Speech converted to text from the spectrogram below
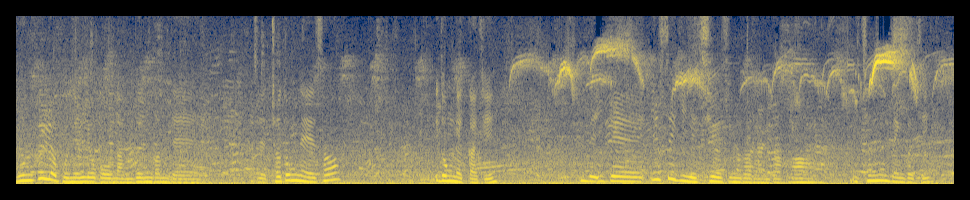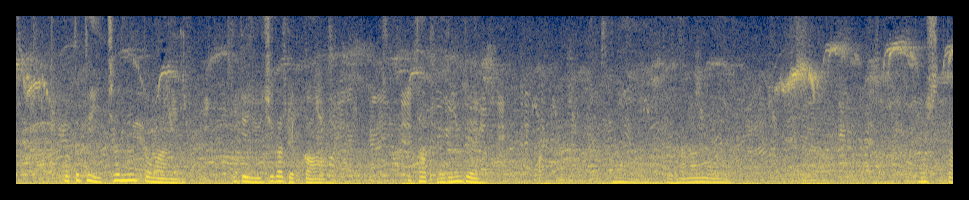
물 흘려 보내려고 만든 건데 이제 저 동네에서 이 동네까지 근데 이게 1세기에 지어진 거란다. 아, 2000년 된 거지. 어떻게 2000년 동안 이게 유지가 될까? 이다 돌인데. 아, 대단하네. 멋있다.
